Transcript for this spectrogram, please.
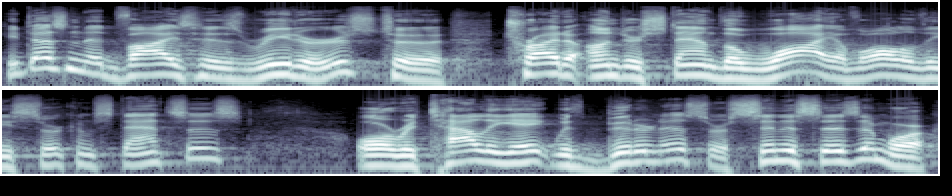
He doesn't advise his readers to try to understand the why of all of these circumstances or retaliate with bitterness or cynicism or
